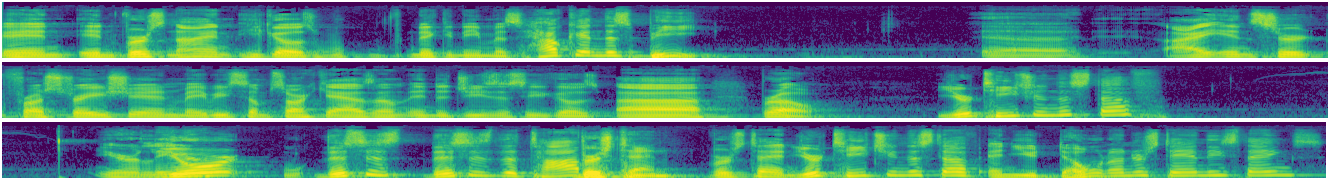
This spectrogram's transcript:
and in verse nine, he goes, Nicodemus, how can this be? Uh, I insert frustration, maybe some sarcasm into Jesus. He goes, uh, bro, you're teaching this stuff? You're a leader. You're this is this is the top Verse 10. Verse 10. You're teaching this stuff and you don't understand these things?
